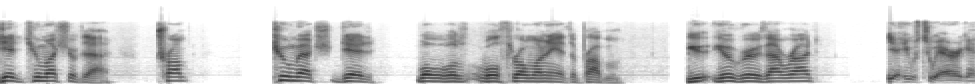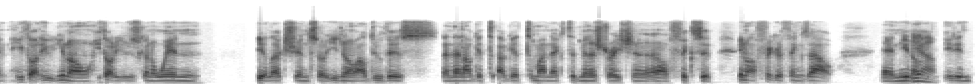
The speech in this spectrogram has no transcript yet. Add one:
did too much of that. Trump too much did well we'll, we'll throw money at the problem. You you agree with that, Rod? Yeah, he was too arrogant. He thought he you know, he thought he was just gonna win the election. So, you know, I'll do this and then I'll get to, I'll get to my next administration and I'll fix it. You know, I'll figure things out. And, you know, yeah. he didn't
